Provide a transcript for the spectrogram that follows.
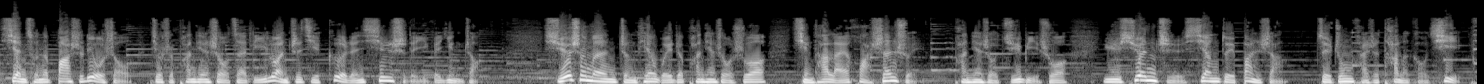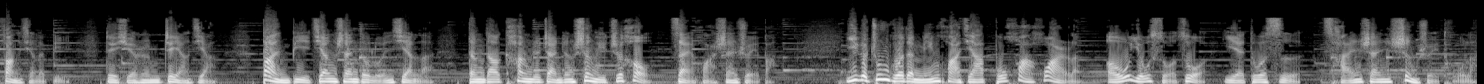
现存的八十六首就是潘天寿在离乱之际个人心史的一个映照。学生们整天围着潘天寿说，请他来画山水。潘天寿举笔说：“与宣纸相对半晌。”最终还是叹了口气，放下了笔，对学生这样讲：“半壁江山都沦陷了，等到抗日战争胜利之后再画山水吧。”一个中国的名画家不画画了，偶有所作也多似残山剩水图了。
